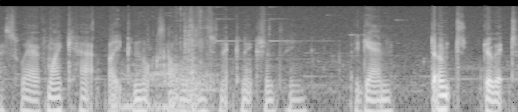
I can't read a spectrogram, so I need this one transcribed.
I swear, if my cat, like, knocks out my internet connection thing again, don't do it.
